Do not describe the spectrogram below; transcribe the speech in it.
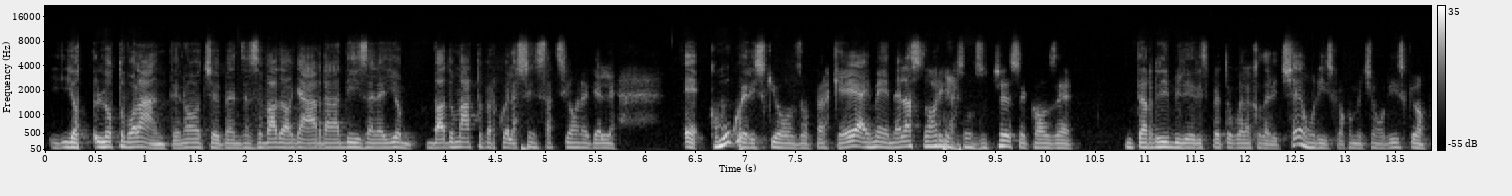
gli ot- l'ottovolante, no? Cioè, se vado a Garda, a Disney, io vado matto per quella sensazione del... È comunque rischioso perché, ahimè, nella storia sono successe cose terribili rispetto a quella cosa lì. C'è un rischio, come c'è un rischio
